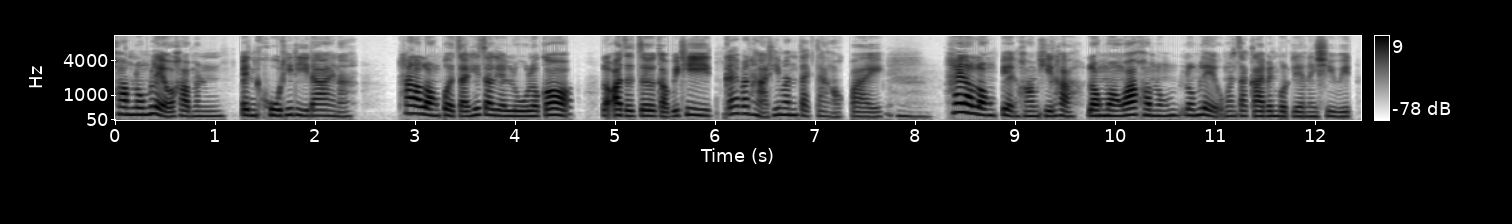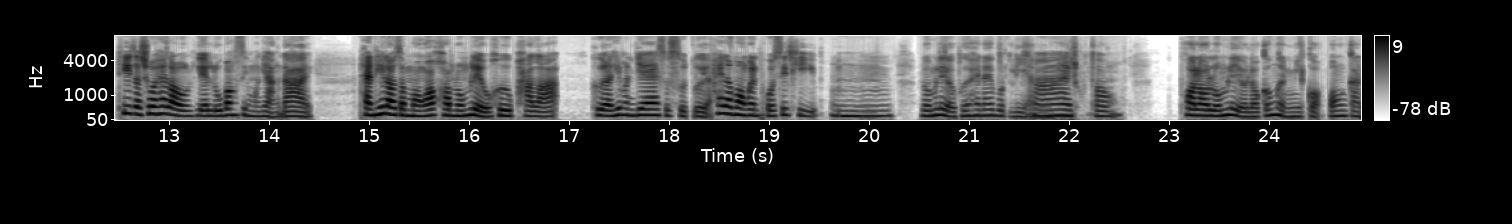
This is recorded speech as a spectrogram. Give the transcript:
ความล้มเหลวอะค่ะ มันเป็นครูที่ดีได้นะ ถ้าเราลองเปิดใจที่จะเรียนรู้ แล้วก็เราอาจจะเจอกับวิธีแก้ปัญหาที่มันแตกต่างออกไปอืมให้เราลองเปลี่ยนความคิดค่ะ ลองมองว่าความล้มล้มเหลว มันจะกลายเป็นบทเรียนในชีวิต ที่จะช่วยให้เราเรียนรู้บางสิ่งบางอย่างได้ แทนที่เราจะมองว่าความล้มเหลวคือภาระคืออะไรที่มันแย่สุดๆเลยอะให้เรามองเป็นโพสิทีฟอืมล้มเหลวเพื่อให้ได้บทเรียนใช่ถูกต้อง พอเราล้มเหลวเราก็เหมือนมีเกราะป้องกัน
